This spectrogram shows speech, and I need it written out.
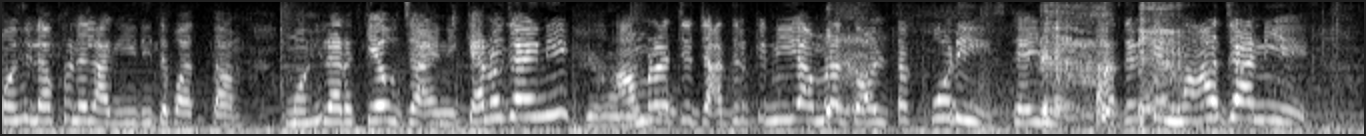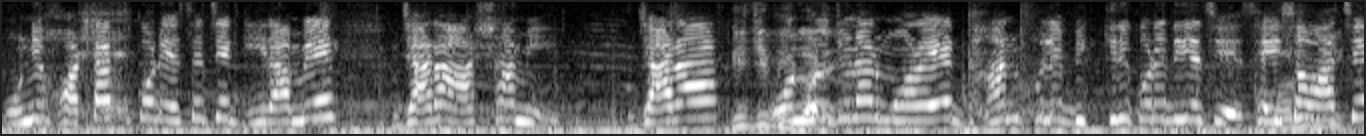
মহিলা ওখানে লাগিয়ে দিতে পারতাম মহিলারা কেউ যায়নি। কেন যায়নি? আমরা যে যাদেরকে নিয়ে আমরা দলটা করি সেই তাদেরকে না জানিয়ে উনি হঠাৎ করে এসেছে গ্রামে যারা আসামি। যারা অন্যজনের মরাইয়ের ধান খুলে বিক্রি করে দিয়েছে সেই সব আছে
